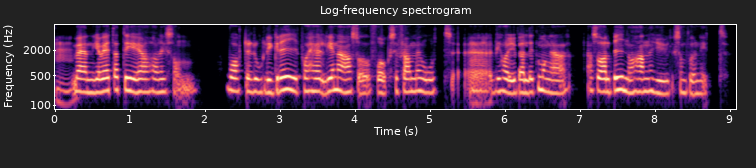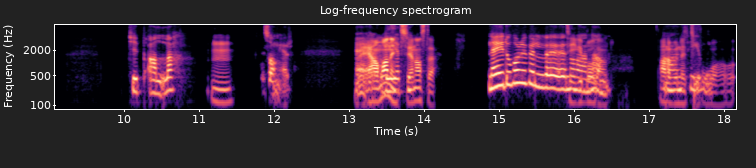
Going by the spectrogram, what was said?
Mm. Men jag vet att det har liksom varit en rolig grej på helgerna. Alltså folk ser fram emot. Eh, mm. Vi har ju väldigt många. Alltså Albino han har ju liksom vunnit typ alla mm. säsonger. Nej, han vann inte senaste. Nej, då var det väl någon annan. Han har vunnit två och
